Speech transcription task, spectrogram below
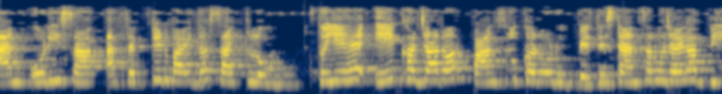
and Odisha affected by the cyclone तो ये है एक हज़ार और पाँच सौ करोड़ रुपए। तो इसका आंसर हो जाएगा बी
